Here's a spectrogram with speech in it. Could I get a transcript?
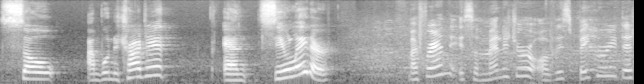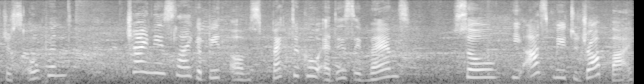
So I'm going to charge it and see you later. My friend is a manager of this bakery that just opened. Chinese like a bit of spectacle at this event, so he asked me to drop by.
